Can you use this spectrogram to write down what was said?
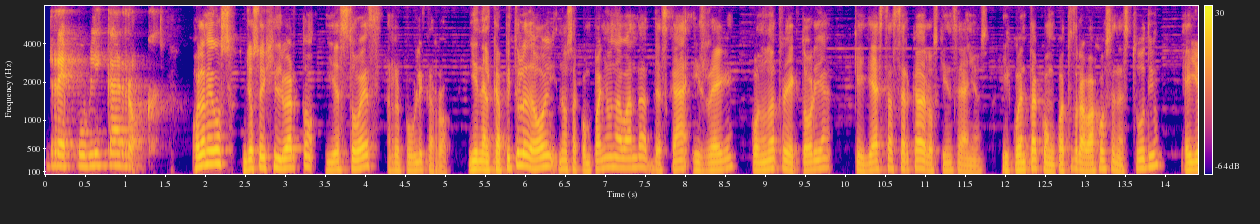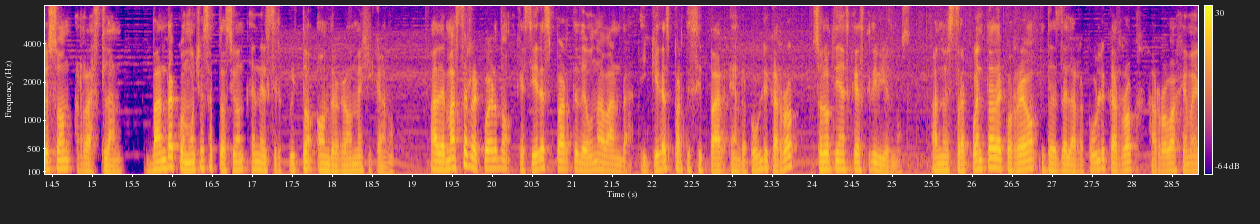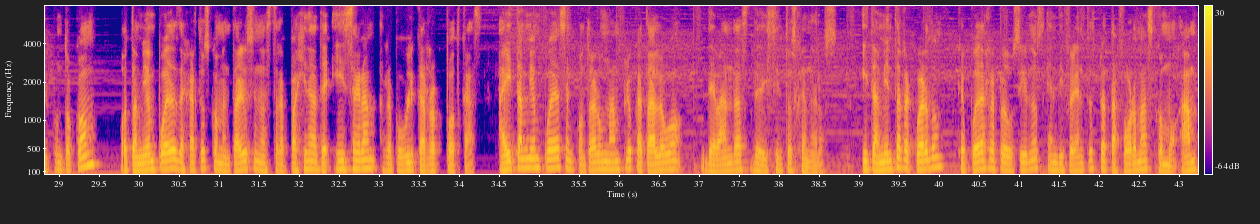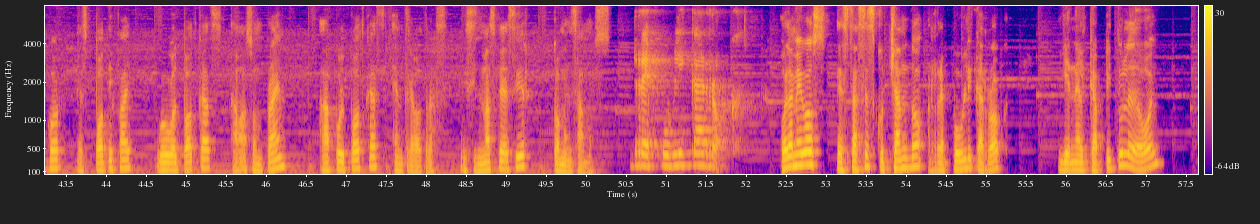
República Rock. Hola amigos, yo soy Gilberto y esto es República Rock. Y en el capítulo de hoy nos acompaña una banda de ska y reggae con una trayectoria que ya está cerca de los 15 años y cuenta con cuatro trabajos en estudio. Ellos son Rastlan, banda con mucha aceptación en el circuito underground mexicano. Además te recuerdo que si eres parte de una banda y quieres participar en República Rock, solo tienes que escribirnos a nuestra cuenta de correo desde la republicarock.gmail.com o también puedes dejar tus comentarios en nuestra página de Instagram República Rock Podcast. Ahí también puedes encontrar un amplio catálogo de bandas de distintos géneros. Y también te recuerdo que puedes reproducirnos en diferentes plataformas como Amcor, Spotify, Google Podcasts, Amazon Prime Apple Podcast, entre otras. Y sin más que decir, comenzamos. República Rock. Hola amigos, estás escuchando República Rock y en el capítulo de hoy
